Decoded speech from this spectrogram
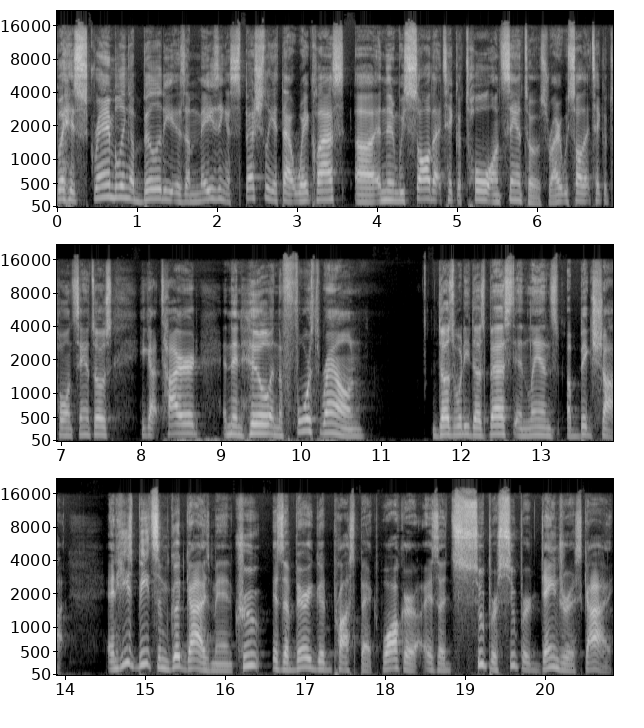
but his scrambling ability is amazing, especially at that weight class. Uh, and then we saw that take a toll on Santos, right? We saw that take a toll on Santos. He got tired, and then Hill in the fourth round does what he does best and lands a big shot. And he's beat some good guys, man. Crute is a very good prospect. Walker is a super, super dangerous guy.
